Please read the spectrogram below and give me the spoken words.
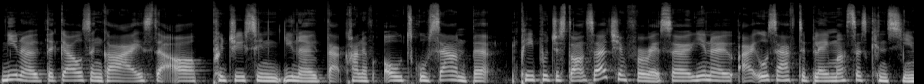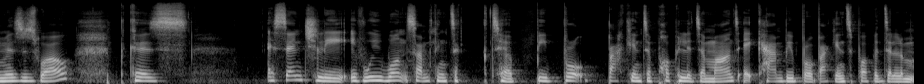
you know the girls and guys that are producing you know that kind of old school sound but people just aren't searching for it. So you know i also have to blame us as consumers as well because essentially if we want something to to be brought back into popular demand. It can be brought back into popular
